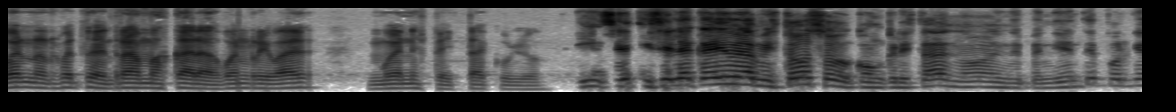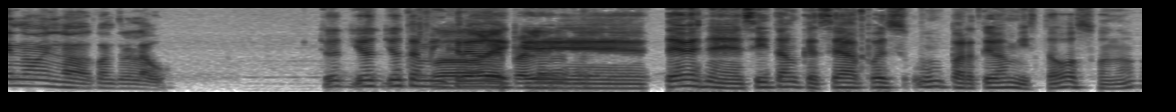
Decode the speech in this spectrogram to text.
Bueno, respecto de entradas más caras, buen rival, buen espectáculo. y, se, y se le ha caído el amistoso con Cristal, ¿no? Independiente, ¿por qué no en la contra la U? Yo, yo, yo también creo de que Tevez necesita, aunque sea pues un partido amistoso, ¿no?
